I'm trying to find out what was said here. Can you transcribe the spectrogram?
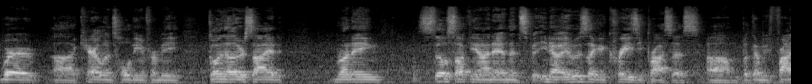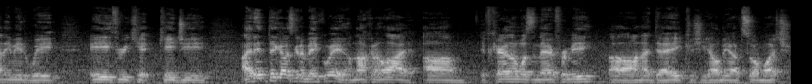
where uh, Carolyn's holding it for me. Going the other side, running, still sucking on it, and then spit. You know, it was like a crazy process. Um, but then we finally made weight, 83 kg. I didn't think I was gonna make weight. I'm not gonna lie. Um, if Carolyn wasn't there for me uh, on that day because she helped me out so much,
